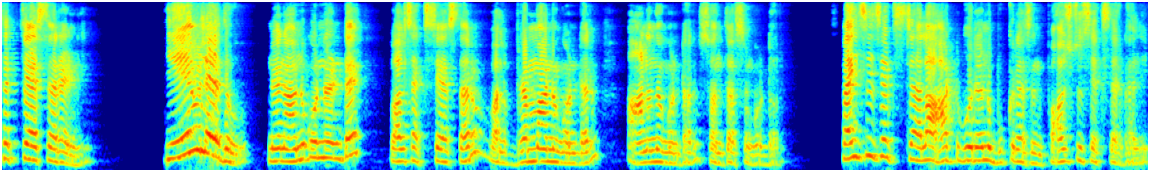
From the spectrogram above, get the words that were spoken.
సెక్స్ చేస్తారండి. ఏమి లేదు. నేను అనుకున్నంటే వాళ్ళు సెక్స్ చేస్తారు వాళ్ళు బ్రహ్మాండంగా ఉంటారు. ఆనందంగా ఉంటారు సంతోషంగా ఉంటారు. స్పైసీ సెక్స్ చాలా హార్ట్ గురైన బుక్ రాసింది పాజిటివ్ సెక్స్ అది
